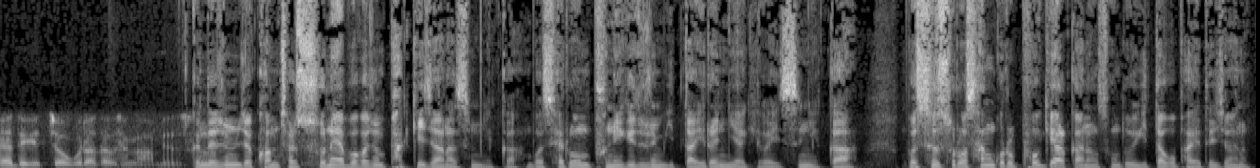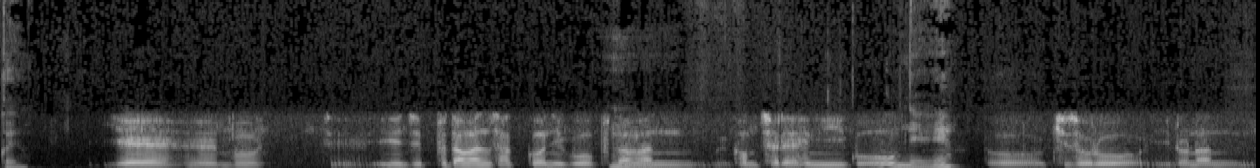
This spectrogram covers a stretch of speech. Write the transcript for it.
해야 되겠죠 억울하다고 생각하면서. 근데 좀 이제 검찰 수뇌부가 좀 바뀌지 않았습니까? 뭐 새로운 분위기도 좀 있다 이런 이야기가 있으니까 뭐 스스로 상고를 포기할 가능성도 있다고 봐야 되지 않을까요? 예, 예, 뭐 이게 이제 부당한 사건이고 부당한 검찰의 행위이고 네. 또 기소로 일어난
